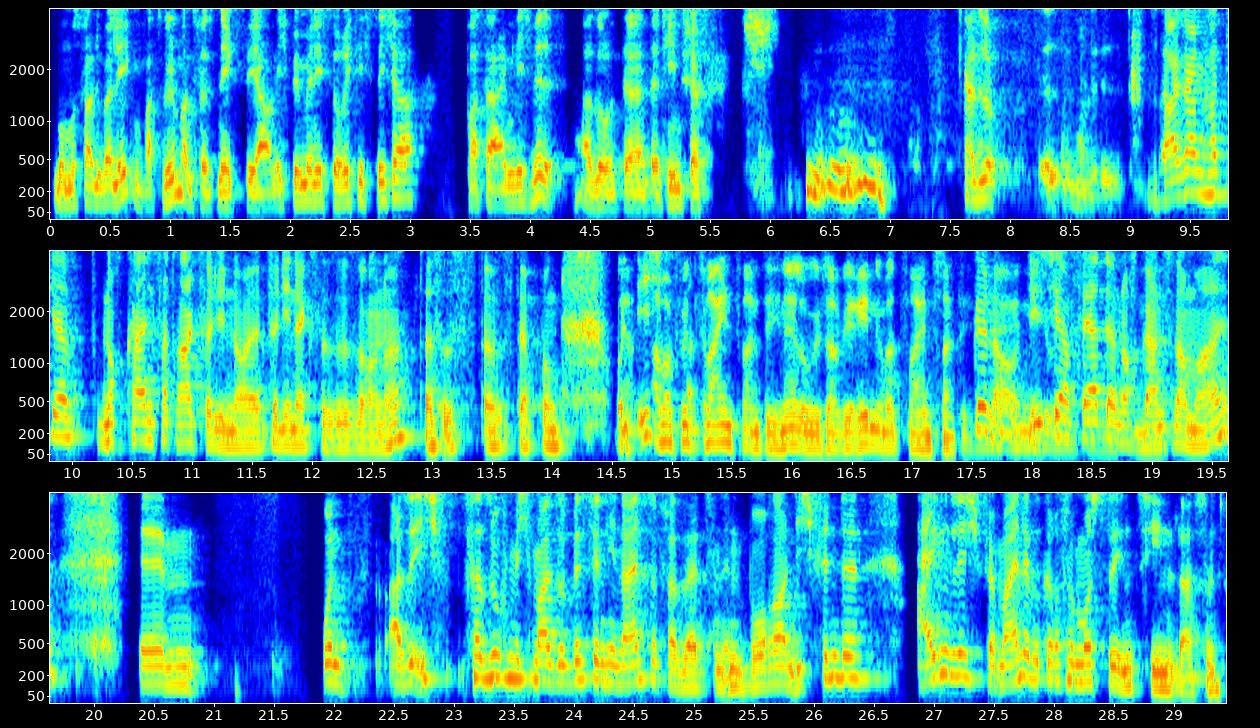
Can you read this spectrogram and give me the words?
man muss halt überlegen, was will man fürs nächste Jahr? Und ich bin mir nicht so richtig sicher, was er eigentlich will. Also der, der Teamchef. Also äh, Sagan hat ja noch keinen Vertrag für die neue, für die nächste Saison, ne? Das ist, das ist der Punkt. Und ja, ich, aber für also, 22, ne, logisch. Wir reden über 22. Genau. Dieses Jahr fährt er noch ja. ganz normal. Ähm, und also ich versuche mich mal so ein bisschen hineinzuversetzen in Bora und ich finde, eigentlich für meine Begriffe musst du ihn ziehen lassen,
